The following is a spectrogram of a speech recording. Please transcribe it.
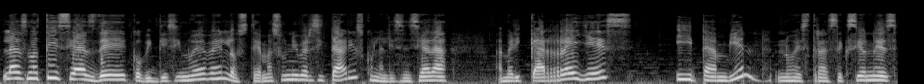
las noticias de COVID-19, los temas universitarios con la licenciada América Reyes y también nuestras secciones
